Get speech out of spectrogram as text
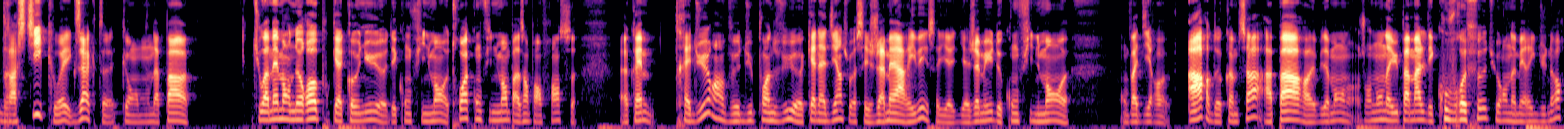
drastiques, ouais, exact. Qu'on n'a pas. Tu vois, même en Europe, qui a connu des confinements, trois confinements par exemple en France, quand même très dur. Hein, du point de vue euh, canadien, tu vois, c'est jamais arrivé. Il n'y a, jamais eu de confinement, euh, on va dire, euh, hard comme ça, à part, évidemment, on a eu pas mal des couvre-feux, tu vois, en Amérique du Nord.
